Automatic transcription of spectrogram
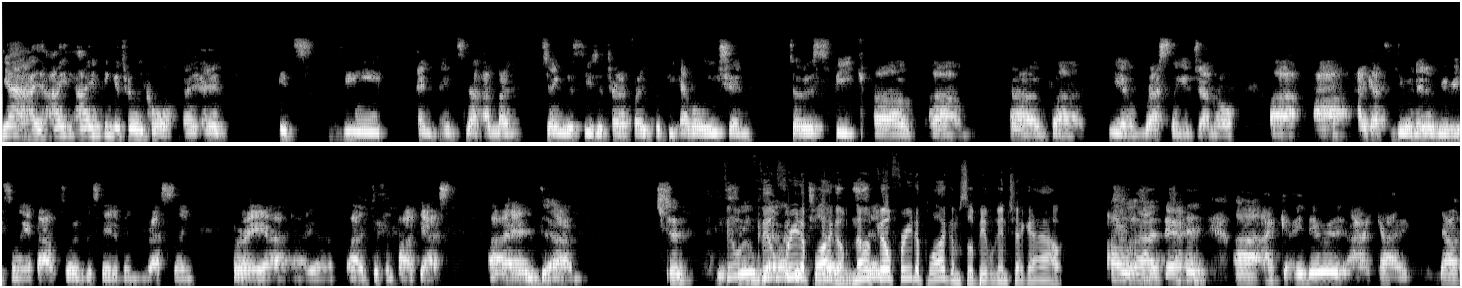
yeah, I, I, I think it's really cool. I, and it's the and it's not. I'm not saying this to use a turn of phrase, but the evolution, so to speak, of um, of uh, you know wrestling in general uh, uh, I got to do an interview recently about sort of the state of indie wrestling for a, a, a, a different podcast, uh, and um, to feel, feel free to plug them. No, feel free to plug them so people can check it out. Oh, uh, there, uh, I, there were, I got now,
